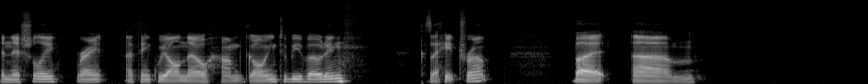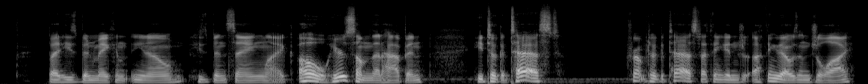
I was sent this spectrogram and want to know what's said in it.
initially, right? I think we all know how I'm going to be voting because I hate Trump. But um but he's been making, you know, he's been saying like, "Oh, here's something that happened. He took a test. Trump took a test. I think in I think that was in July."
